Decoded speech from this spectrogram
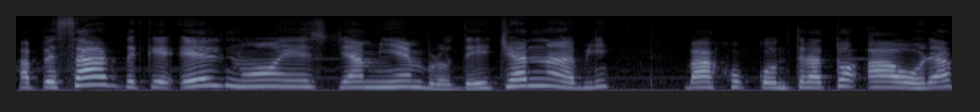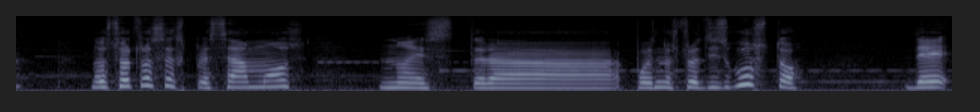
A pesar de que él no es ya miembro de Yanabi, bajo contrato ahora, nosotros expresamos nuestra pues nuestro disgusto de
